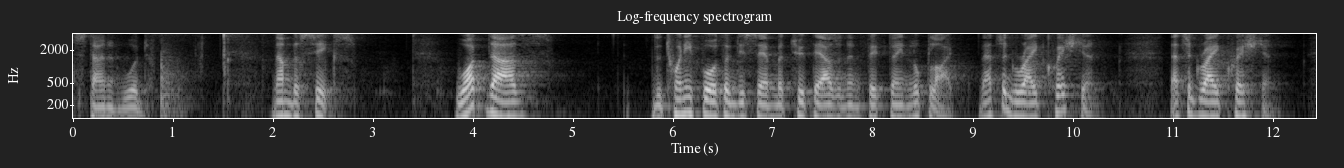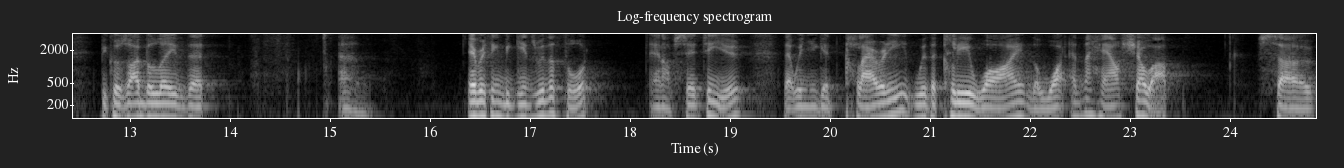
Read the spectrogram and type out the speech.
Stone and wood. Number six. What does the 24th of December 2015 look like? That's a great question. That's a great question because I believe that um, everything begins with a thought. And I've said to you that when you get clarity with a clear why, the what and the how show up. So,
